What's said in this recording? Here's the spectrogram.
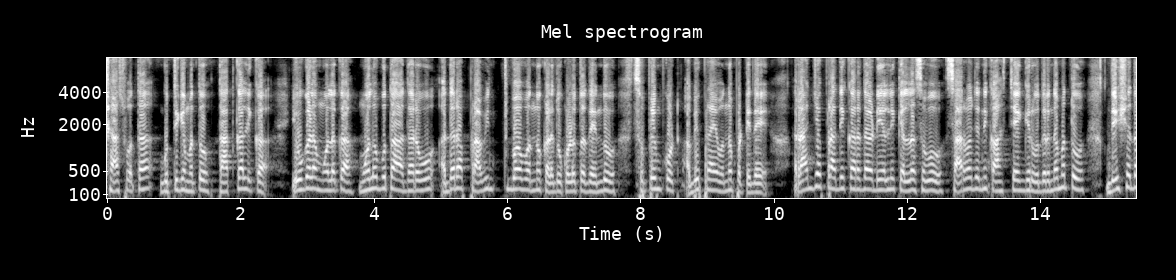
ಶಾಶ್ವತ, ಗುತ್ತಿಗೆ ಮತ್ತು ತಾತ್ಕಾಲಿಕ ಇವುಗಳ ಮೂಲಕ ಮೂಲಭೂತ ಆಧಾರವು ಅದರ ಪ್ರಾವಿತ್ವವನ್ನು ಕಳೆದುಕೊಳ್ಳುತ್ತದೆ ಎಂದು ಸುಪ್ರೀಂ ಕೋರ್ಟ್ ಅಭಿಪ್ರಾಯವನ್ನು ಪಟ್ಟಿದೆ. ರಾಜ್ಯ ಪ್ರಾಧಿಕಾರದ ಅಡಿಯಲ್ಲಿ ಕೆಲಸವು ಸಾರ್ವಜನಿಕ ಆಸ್ತಿಯಾಗಿರುವುದರಿಂದ ಮತ್ತು ದೇಶದ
